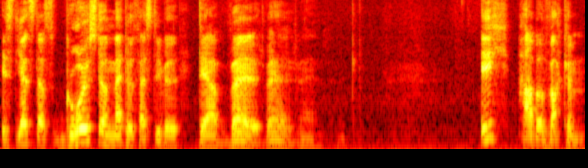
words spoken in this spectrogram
ist jetzt das größte Metal Festival der Welt. Welt, Welt. Ich habe Wacken.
